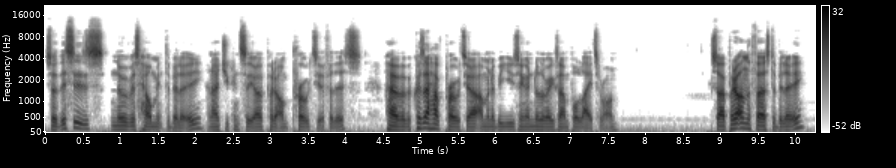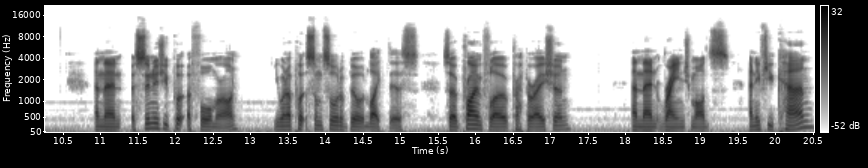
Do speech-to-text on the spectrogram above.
So this is Nova's Helminth ability, and as you can see I've put it on Protea for this. However, because I have Protea, I'm going to be using another example later on. So I put it on the first ability, and then as soon as you put a Forma on, you want to put some sort of build like this. So Prime Flow, Preparation, and then Range mods. And if you can,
